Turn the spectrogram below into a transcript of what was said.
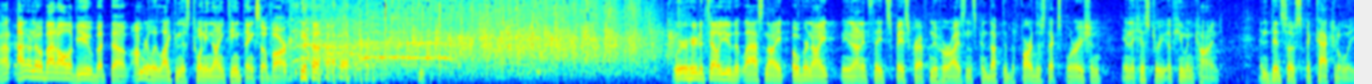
I, I don't know about all of you, but um, I'm really liking this 2019 thing so far. We're here to tell you that last night, overnight, the United States spacecraft New Horizons conducted the farthest exploration in the history of humankind and did so spectacularly.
